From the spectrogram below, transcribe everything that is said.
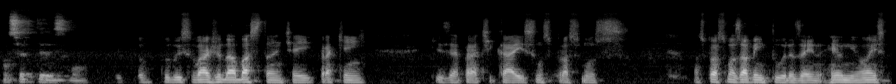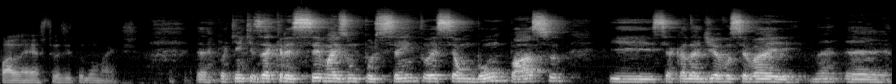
com certeza. Bom, tudo isso vai ajudar bastante aí para quem quiser praticar isso nos próximos nas próximas aventuras aí, reuniões, palestras e tudo mais. É, para quem quiser crescer mais 1%, esse é um bom passo e se a cada dia você vai né, é,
